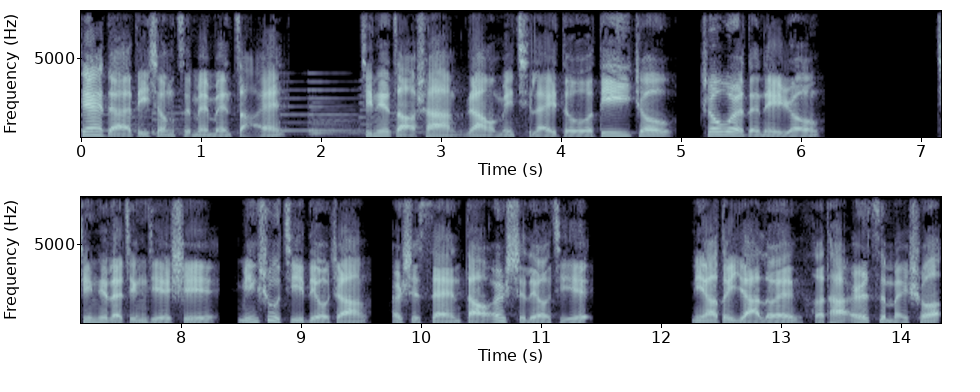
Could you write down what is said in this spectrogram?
亲爱的弟兄姊妹们，早安！今天早上，让我们一起来读第一周周二的内容。今天的经节是《民数记》六章二十三到二十六节。你要对亚伦和他儿子们说：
